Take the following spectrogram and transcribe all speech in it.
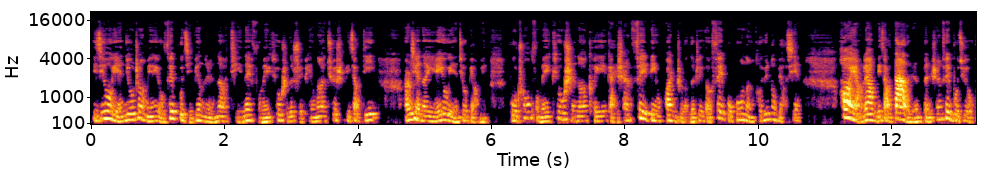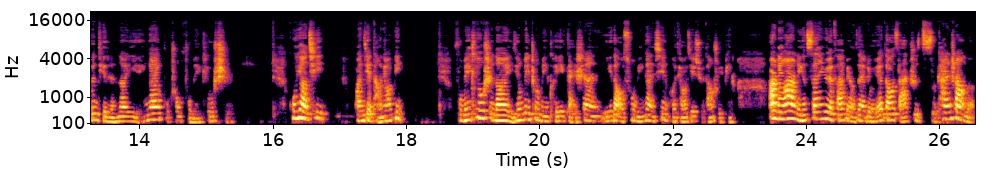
已经有研究证明，有肺部疾病的人呢，体内辅酶 Q 十的水平呢确实比较低。而且呢，也有研究表明，补充辅酶 Q 十呢，可以改善肺病患者的这个肺部功能和运动表现。耗氧量比较大的人，本身肺部就有问题的人呢，也应该补充辅酶 Q 十。功效七：缓解糖尿病。辅酶 Q 十呢，已经被证明可以改善胰岛素敏感性和调节血糖水平。二零二零三月发表在《柳叶刀》杂志子刊上的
